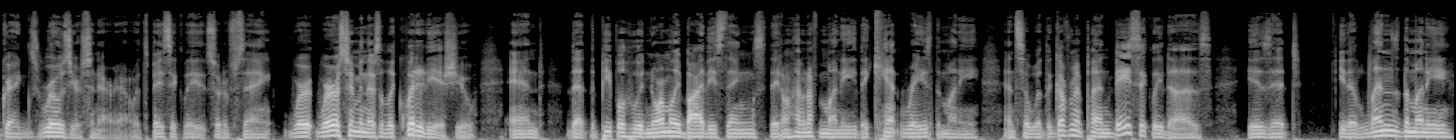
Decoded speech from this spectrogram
Greg's rosier scenario. It's basically sort of saying we're we're assuming there's a liquidity issue and that the people who would normally buy these things they don't have enough money, they can't raise the money, and so what the government plan basically does is it either lends the money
